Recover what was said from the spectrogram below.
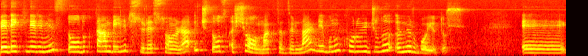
Bebeklerimiz doğduktan belli bir süre sonra 3 doz aşı olmaktadırlar ve bunun koruyuculuğu ömür boyudur. Ee,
